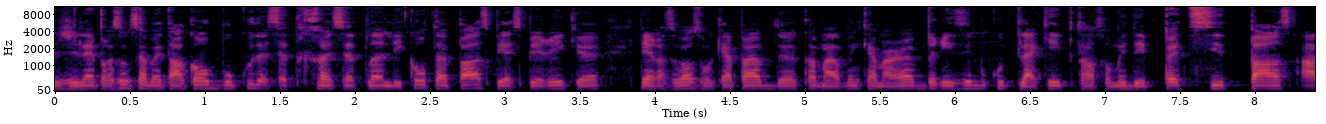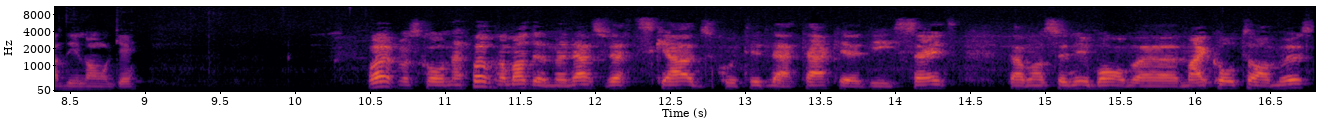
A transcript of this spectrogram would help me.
j'ai l'impression que ça va être encore beaucoup de cette recette-là. Les courtes passes, puis espérer que les receveurs sont capables de, comme Alvin Kamara, briser beaucoup de plaqués puis transformer des petites passes en des longuins. Oui, parce qu'on n'a pas vraiment de menace verticale du côté de l'attaque euh, des Saints. Tu as mentionné, bon, euh, Michael Thomas.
